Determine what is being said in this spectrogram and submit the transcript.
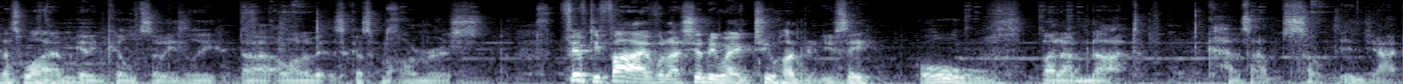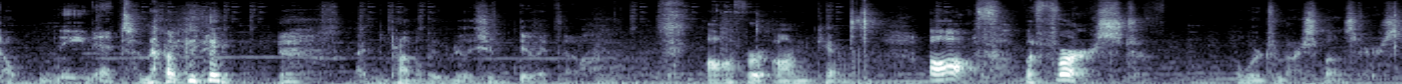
that's why I'm getting killed so easily. Uh, a lot of it is because my armor is 55 when I should be wearing 200, you see? Oh. But I'm not. Because I'm so ninja, I don't need it. No, I'm. I probably really should do it, though. Off or on camera? Off! But first, a word from our sponsors.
